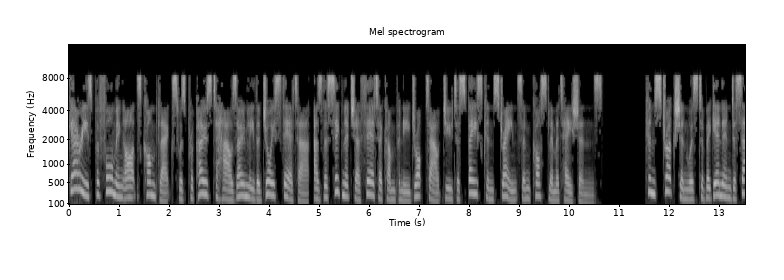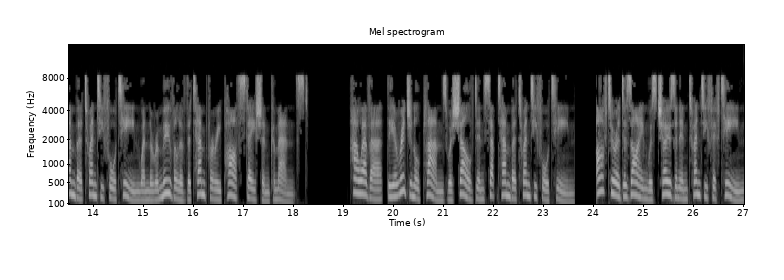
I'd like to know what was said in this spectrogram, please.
Gehry's Performing Arts Complex was proposed to house only the Joyce Theatre, as the Signature Theatre Company dropped out due to space constraints and cost limitations. Construction was to begin in December 2014 when the removal of the temporary PATH station commenced. However, the original plans were shelved in September 2014. After a design was chosen in 2015,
